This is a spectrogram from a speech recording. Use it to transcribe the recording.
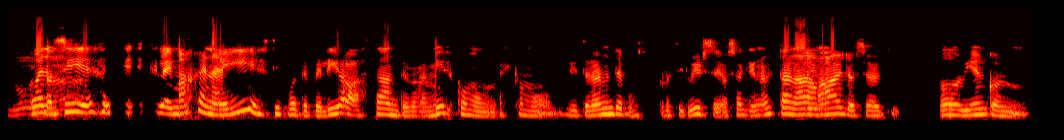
No, bueno, nada. sí, es, es que, la imagen ahí es tipo, te peligra bastante. Para mí es como, es como literalmente prostituirse. O sea que no está nada Sí. mal, o sea, todo bien con,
